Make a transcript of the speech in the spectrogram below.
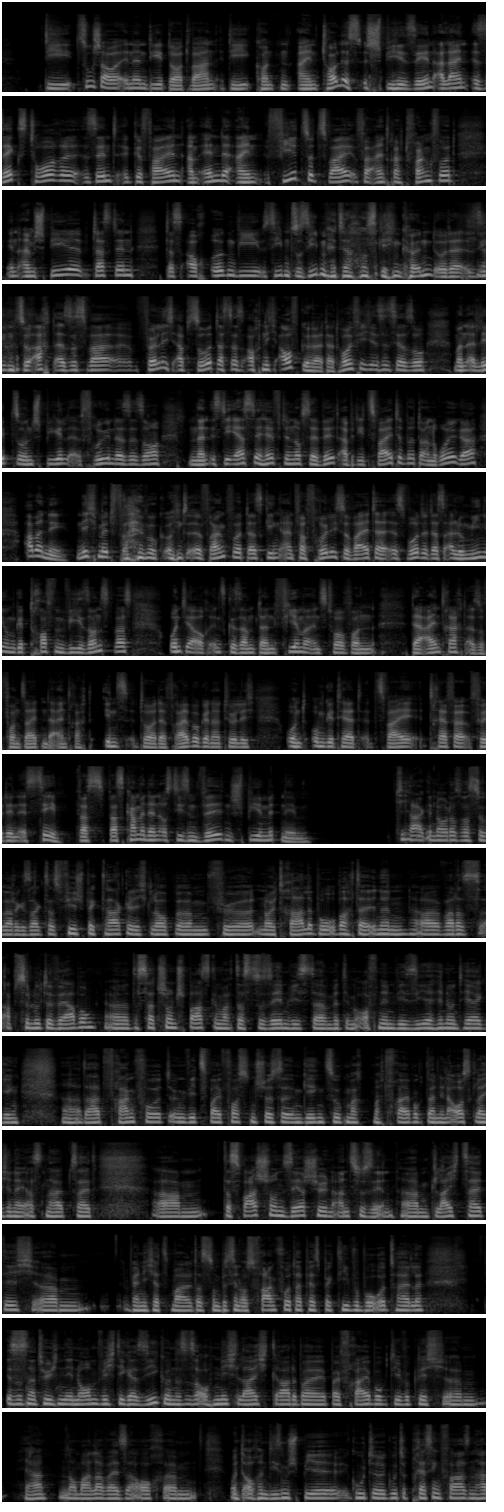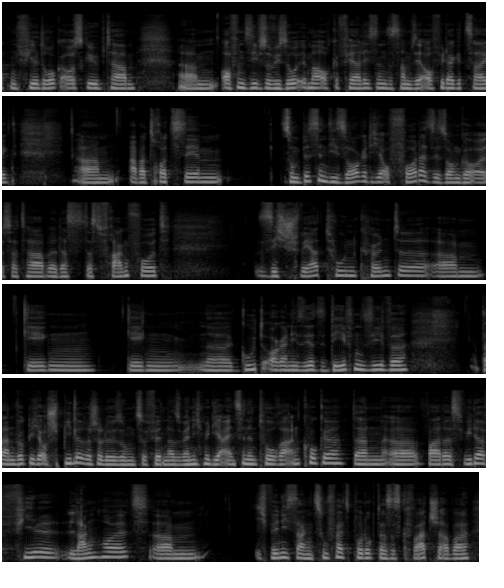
die ZuschauerInnen, die dort waren, die konnten ein tolles Spiel sehen. Allein sechs Tore sind gefallen. Am Ende ein 4 zu 2 für Eintracht Frankfurt in einem Spiel, Justin, das auch irgendwie 7 zu 7 hätte ausgehen können oder 7 ja. zu 8. Also es war äh, völlig absurd, dass das auch nicht aufgehört hat. Häufig ist es ja so, man erlebt so ein Spiel früh in der Saison und dann ist die erste Hälfte noch sehr wild, aber die zweite wird dann ruhiger. Aber nee, nicht mit Freiburg und äh, Frankfurt. Das ging einfach fröhlich so weiter. Es wurde das Aluminium getroffen wie sonst was Torschuss und ja auch insgesamt dann viermal ins Tor von der Eintracht, also von Seiten der Eintracht ins Tor der Freiburger natürlich und umgekehrt zwei Treffer für den SC. Was, was kann man denn aus diesem wilden Spiel mitnehmen? Ja, genau das, was du gerade gesagt hast. Viel Spektakel. Ich glaube, ähm, für neutrale BeobachterInnen äh, war das absolute Werbung. Äh, das hat schon Spaß gemacht, das zu sehen, wie es da mit dem offenen Visier hin und her ging. Äh, da hat Frankfurt irgendwie zwei Pfostenschüsse im Gegenzug, macht, macht Freiburg dann den Ausgleich in der ersten Halbzeit. Ähm, das war schon sehr schön anzusehen. Ähm, gleichzeitig wenn ich jetzt mal das so ein bisschen aus Frankfurter Perspektive beurteile, ist es natürlich ein enorm wichtiger Sieg und es ist auch nicht leicht, gerade bei, bei Freiburg, die wirklich ähm, ja normalerweise auch ähm, und auch in diesem Spiel gute, gute Pressingphasen hatten, viel Druck ausgeübt haben, ähm, offensiv sowieso immer auch gefährlich sind, das haben sie auch wieder gezeigt. Ähm, aber trotzdem so ein bisschen die Sorge, die ich auch vor der Saison geäußert habe, dass, dass Frankfurt sich schwer tun könnte ähm, gegen, gegen eine gut organisierte Defensive dann wirklich auch spielerische Lösungen zu finden. Also wenn ich mir die einzelnen Tore angucke, dann äh, war das wieder viel Langholz. Ähm, ich will nicht sagen Zufallsprodukt, das ist Quatsch, aber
